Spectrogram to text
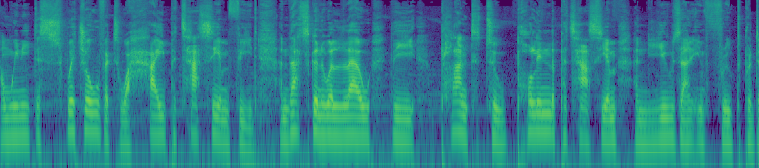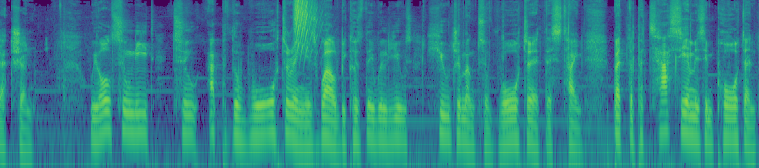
and we need to switch over to a high potassium feed. And that's going to allow the plant to pull in the potassium and use that in fruit production. We also need to up the watering as well because they will use huge amounts of water at this time. But the potassium is important.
